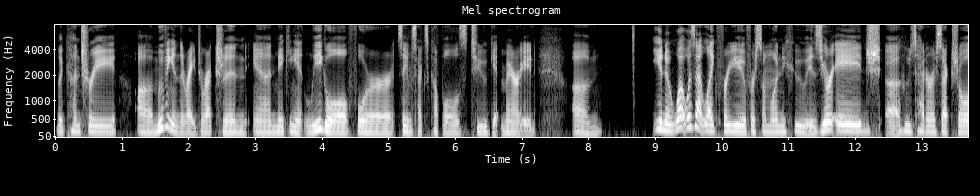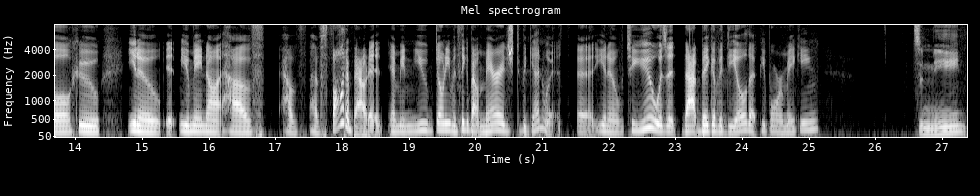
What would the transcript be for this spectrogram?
the country uh, moving in the right direction and making it legal for same sex couples to get married. Um, you know, what was that like for you, for someone who is your age, uh, who's heterosexual, who, you know, it, you may not have have have thought about it. I mean, you don't even think about marriage to begin with. Uh, you know, to you, was it that big of a deal that people were making? to me,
